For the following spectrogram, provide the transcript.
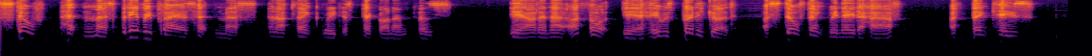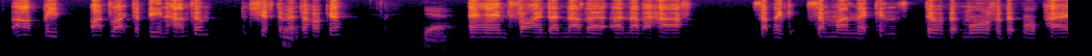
still hit and miss, but every player's hit and miss, and I think we just pick on him because yeah, I don't know. I thought yeah, he was pretty good. I still think we need a half. I think he's. I'd be. I'd like to Ben Hunt him and shift him Yeah. into hooker Yeah, and find another another half. Something, someone that can do a bit more with a bit more pay.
